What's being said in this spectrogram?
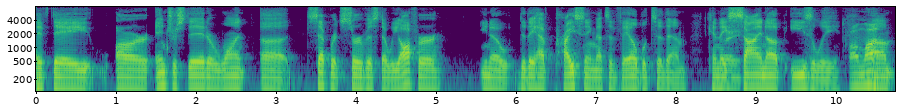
If they are interested or want a separate service that we offer you know, do they have pricing that's available to them? Can they Right. sign up easily Online. Um,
